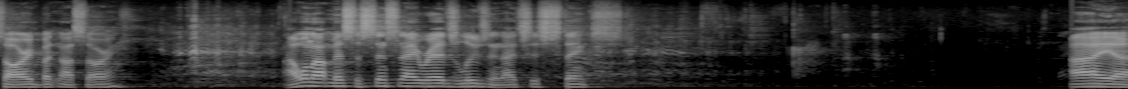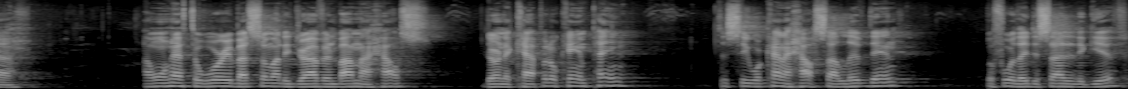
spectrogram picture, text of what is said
Sorry, but not sorry. I will not miss the Cincinnati Reds losing. That just stinks. I, uh, I won't have to worry about somebody driving by my house during a capital campaign to see what kind of house I lived in before they decided to give,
